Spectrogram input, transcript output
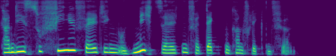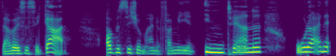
kann dies zu vielfältigen und nicht selten verdeckten Konflikten führen. Dabei ist es egal, ob es sich um eine familieninterne oder eine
